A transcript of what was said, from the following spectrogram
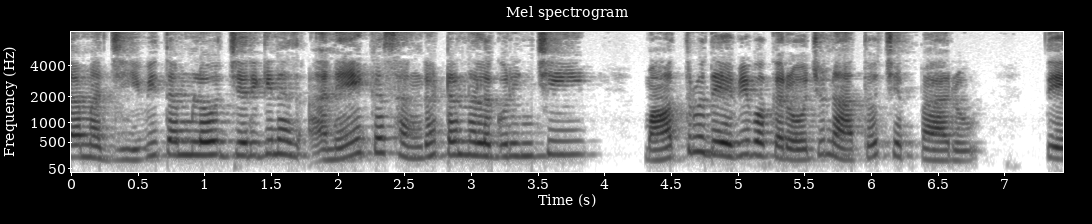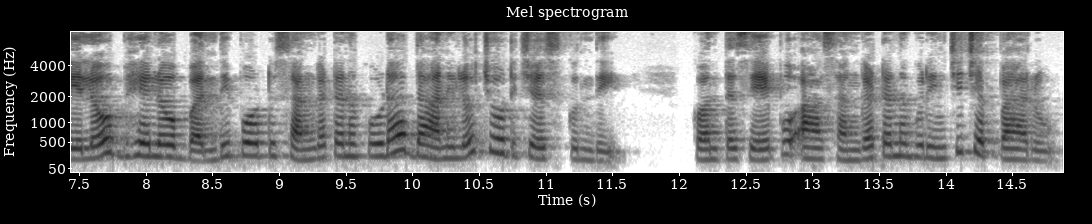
తమ జీవితంలో జరిగిన అనేక సంఘటనల గురించి మాతృదేవి ఒకరోజు నాతో చెప్పారు. తేలో భేలో బందిపోటు సంఘటన కూడా దానిలో చోటు చేసుకుంది. కొంతసేపు ఆ సంఘటన గురించి చెప్పారు.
